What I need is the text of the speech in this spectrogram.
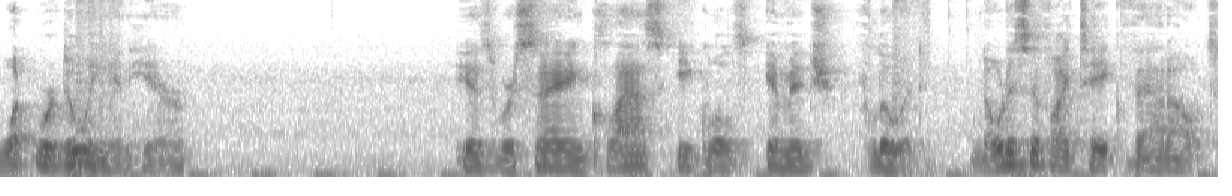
what we're doing in here is we're saying class equals image fluid. Notice if I take that out.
